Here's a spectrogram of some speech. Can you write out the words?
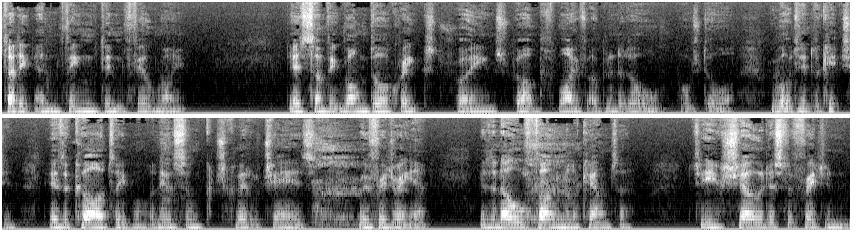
Static and things didn't feel right. There's something wrong. Door creaks. James, Rob's wife opened the door, porch door. We walked into the kitchen. There's a card table and there was some metal chairs, refrigerator. There's an old phone on the counter. She showed us the fridge and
